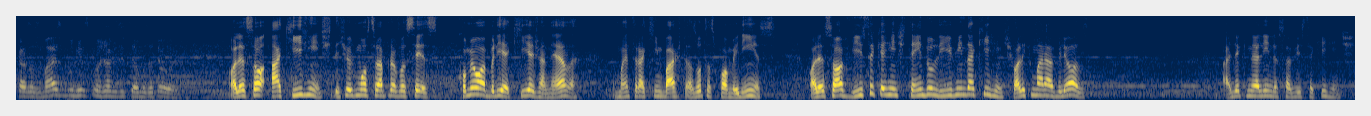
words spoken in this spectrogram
casas mais bonitas que nós já visitamos até hoje. Olha só, aqui, gente, deixa eu mostrar pra vocês. Como eu abri aqui a janela, vamos entrar aqui embaixo das outras palmeirinhas. Olha só a vista que a gente tem do living daqui, gente. Olha que maravilhoso. Olha que não é linda essa vista aqui, gente.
